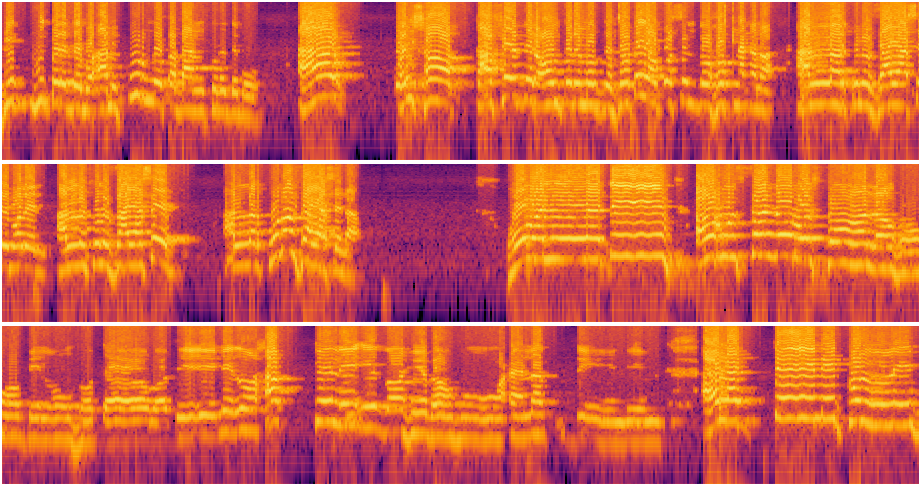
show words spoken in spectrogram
বৃদ্ধি করে দেব, আমি পূর্ণতা দান করে দেব। আর ওই সব কাফেরদের অন্তরের মধ্যে যতই অপছন্দ হোক না কেন, আল্লাহর কোনো যায় আসে বলেন? আল্লাহর কোনো যায় আসে? আল্লাহর কোনো যায় আসে না। هو الذي أرسل رسوله بالهدى ودين الحق ليظهره على الدين على الدين كله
